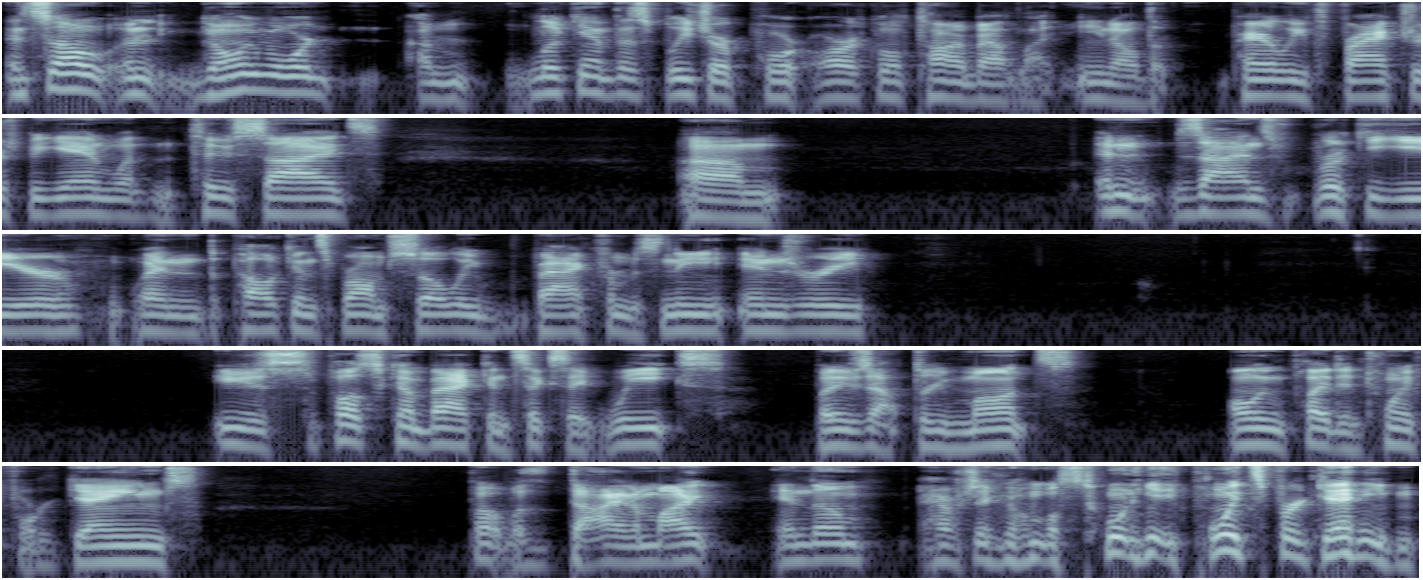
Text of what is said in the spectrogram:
And so, going more, I'm looking at this Bleacher Report article talking about like you know the apparently the fractures began when the two sides um in Zion's rookie year when the Pelicans brought him slowly back from his knee injury. He was supposed to come back in six, eight weeks, but he was out three months. Only played in 24 games, but was dynamite in them, averaging almost 28 points per game.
